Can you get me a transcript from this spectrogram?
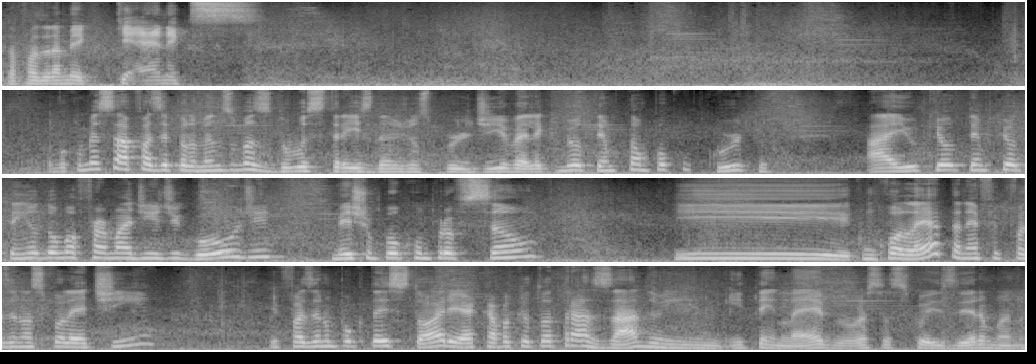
Tá fazendo a mechanics. Eu vou começar a fazer pelo menos umas duas, três dungeons por dia, velho. É que meu tempo tá um pouco curto. Aí o, que o tempo que eu tenho, eu dou uma farmadinha de gold, mexo um pouco com profissão e com coleta, né? Fico fazendo umas coletinhas e fazendo um pouco da história. E acaba que eu tô atrasado em item level, essas coiseiras, mano.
